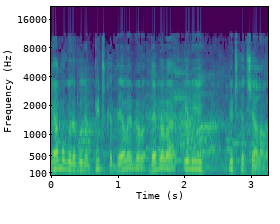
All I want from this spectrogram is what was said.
Ja mogu da budem pička debela, debela ili pička ćelava.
